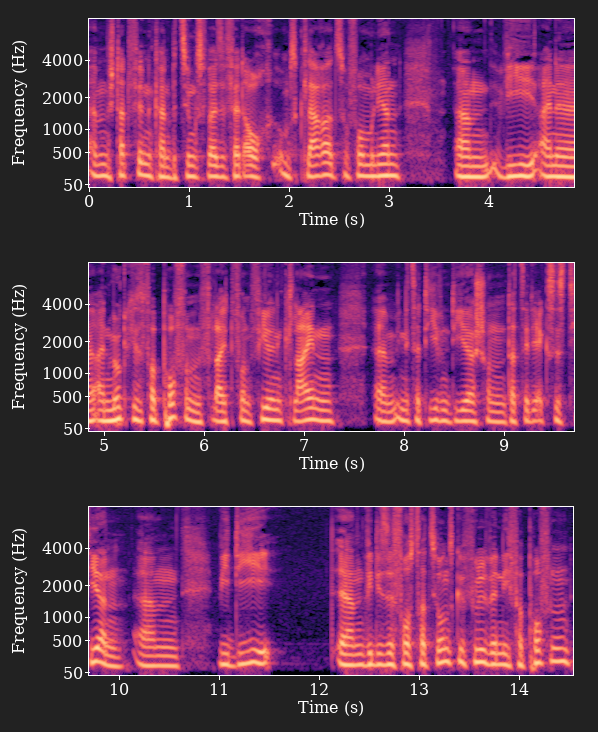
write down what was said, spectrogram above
ähm, stattfinden kann, beziehungsweise vielleicht auch, um es klarer zu formulieren, ähm, wie eine, ein mögliches Verpuffen vielleicht von vielen kleinen ähm, Initiativen, die ja schon tatsächlich existieren, ähm, wie die ähm, wie dieses Frustrationsgefühl, wenn die verpuffen,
